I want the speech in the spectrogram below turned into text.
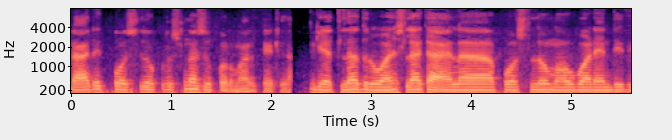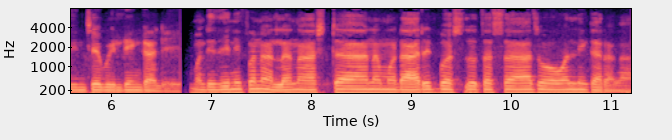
डायरेक्ट पोहोचलो कृष्णा सुपर मार्केटला घेतला ध्रुवांशला खायला पोचलो मऊ पाड्यान दिदींचे बिल्डिंग खाली. मग दिदीनी पण आणला नाश्ता ना मग डायरेक्ट बसलो तसाच ओवालनी करायला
